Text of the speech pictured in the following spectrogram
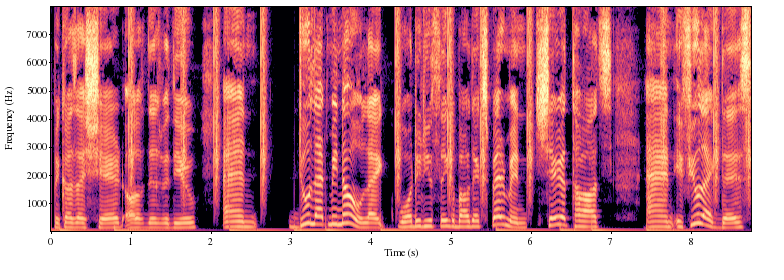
because I shared all of this with you. And do let me know, like, what did you think about the experiment? Share your thoughts. And if you like this,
